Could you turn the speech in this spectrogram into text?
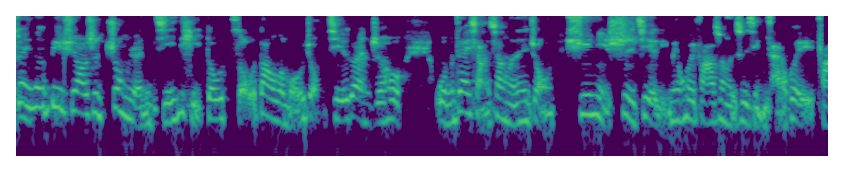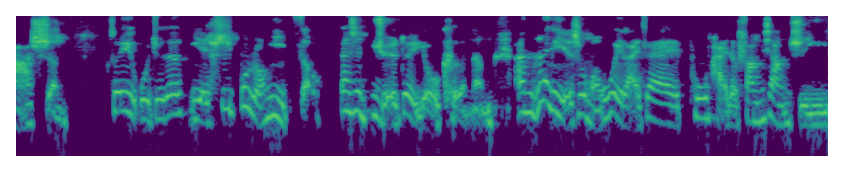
所以那个必须要是众人集体都走到了某一种阶段之后，我们在想象的那种虚拟世界里面会发发生的事情才会发生。所以我觉得也是不容易走。但是绝对有可能啊，那个也是我们未来在铺排的方向之一。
